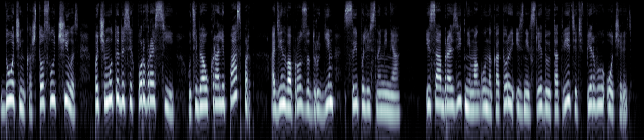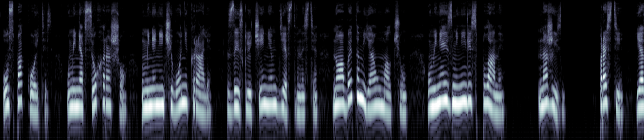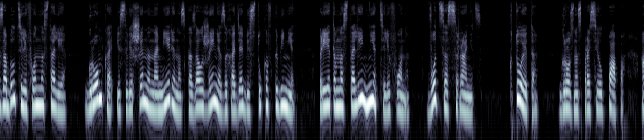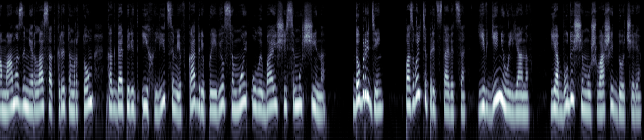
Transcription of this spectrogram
«Доченька, что случилось? Почему ты до сих пор в России? У тебя украли паспорт?» Один вопрос за другим сыпались на меня. И сообразить не могу, на который из них следует ответить в первую очередь. «Успокойтесь, у меня все хорошо, у меня ничего не крали, за исключением девственности, но об этом я умолчу. У меня изменились планы на жизнь. Прости, я забыл телефон на столе. Громко и совершенно намеренно сказал Женя, заходя без стука в кабинет. При этом на столе нет телефона. Вот засранец. «Кто это?» грозно спросил папа, а мама замерла с открытым ртом, когда перед их лицами в кадре появился мой улыбающийся мужчина. «Добрый день. Позвольте представиться, Евгений Ульянов. Я будущий муж вашей дочери».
